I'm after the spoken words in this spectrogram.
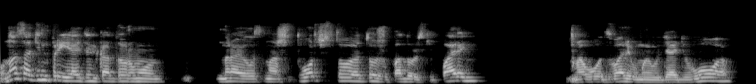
У нас один приятель, которому нравилось наше творчество, тоже подольский парень. Вот, звали мы его дядю Вова.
